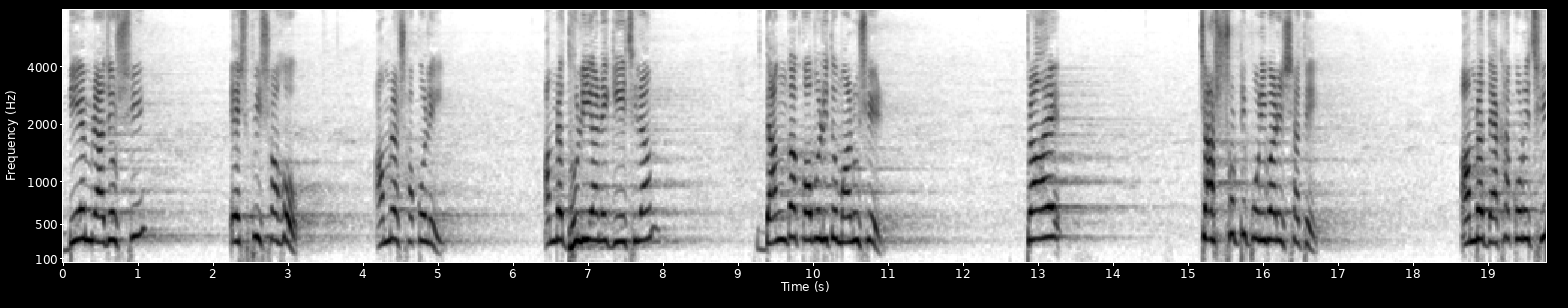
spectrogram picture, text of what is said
ডিএম রাজস্বী এসপি সহ আমরা সকলেই, আমরা ধুলিয়ানে গিয়েছিলাম। দাঙ্গা কবলিত মানুষের প্রায় চারশোটি পরিবারের সাথে আমরা দেখা করেছি।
